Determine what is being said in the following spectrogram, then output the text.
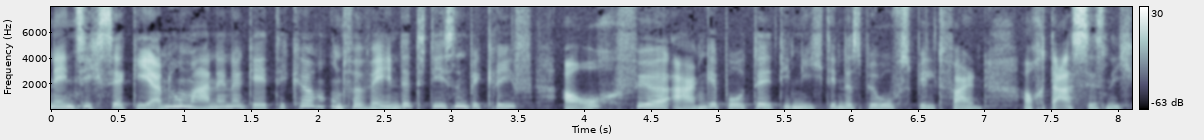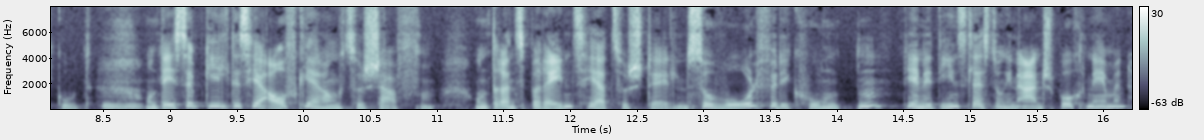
nennt sich sehr gern Humanenergetiker und verwendet diesen Begriff auch für Angebote, die nicht in das Berufsbild fallen. Auch das ist nicht gut. Mhm. Und deshalb gilt es hier Aufklärung zu schaffen und Transparenz herzustellen, sowohl für die Kunden, die eine Dienstleistung in Anspruch nehmen,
